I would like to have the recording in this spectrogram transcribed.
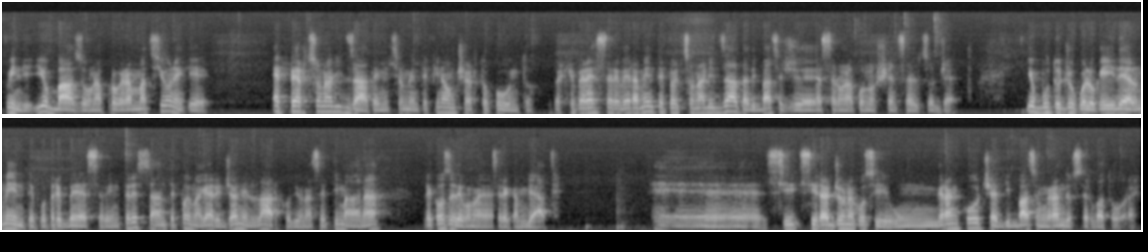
Quindi io baso una programmazione che è personalizzata inizialmente fino a un certo punto, perché per essere veramente personalizzata di base ci deve essere una conoscenza del soggetto. Io butto giù quello che idealmente potrebbe essere interessante, poi magari già nell'arco di una settimana le cose devono essere cambiate. Eh, si, si, ragiona così, un gran coach è di base un grande osservatore,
